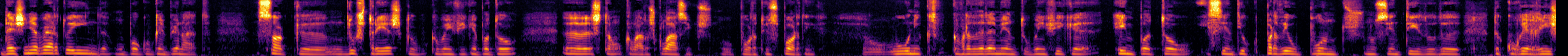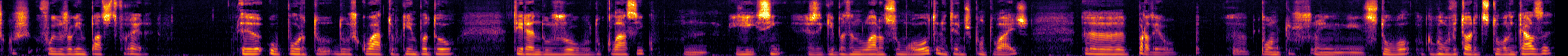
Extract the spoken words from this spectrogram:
deixa em aberto ainda um pouco o campeonato. Só que dos três que, que o Benfica empatou, uh, estão, claro, os clássicos, o Porto e o Sporting. O único que, verdadeiramente o Benfica empatou e sentiu que perdeu pontos no sentido de, de correr riscos foi o jogo em Passos de Ferreira. Uh, o Porto, dos quatro que empatou, tirando o jogo do clássico, e sim, as equipas anularam-se uma ou outra em termos pontuais, uh, perdeu uh, pontos em, em Setúbal, com a vitória de Setúbal em casa,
